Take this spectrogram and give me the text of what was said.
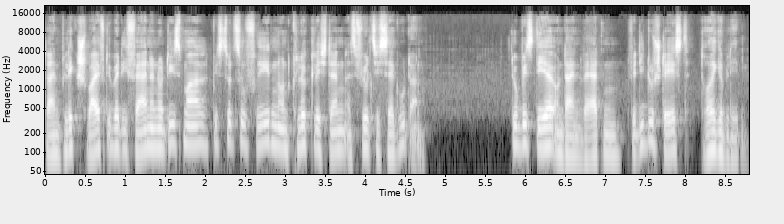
Dein Blick schweift über die Ferne, nur diesmal bist du zufrieden und glücklich, denn es fühlt sich sehr gut an. Du bist dir und deinen Werten, für die du stehst, treu geblieben.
